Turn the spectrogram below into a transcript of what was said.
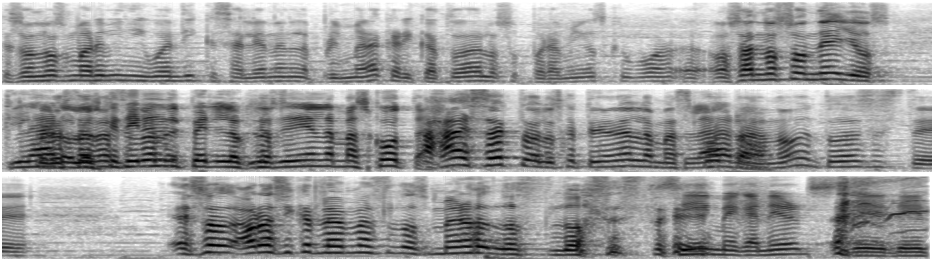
que son los Marvin y Wendy que salían en la primera caricatura de los superamigos que hubo. O sea, no son ellos. Claro, los que, tenían, los que tenían la mascota. Ajá, exacto, los que tenían la mascota, ¿no? Entonces, este eso, ahora sí que tenemos los meros, los, los este... Sí, mega nerds de,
